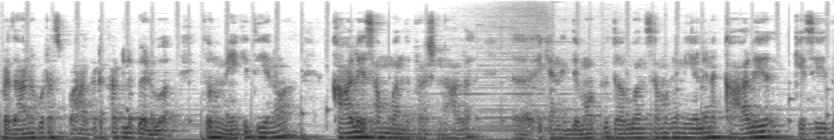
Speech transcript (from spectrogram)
ප්‍රධාන කොටස් පහකට කටල බැලුව. තුන් මේක තියෙනවා කාලය සම්බන්ධ ප්‍රශ්නාල එකන දෙමවපිය දරුවන් සමඟ නියලෙන කාලය කෙසේද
